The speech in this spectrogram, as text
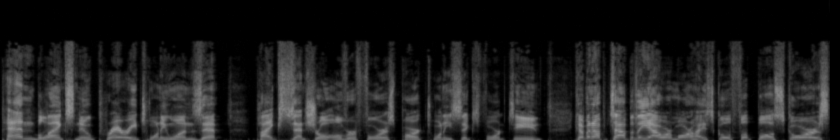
Penn blanks New Prairie 21 zip. Pike Central over Forest Park 26 14. Coming up top of the hour, more high school football scores,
